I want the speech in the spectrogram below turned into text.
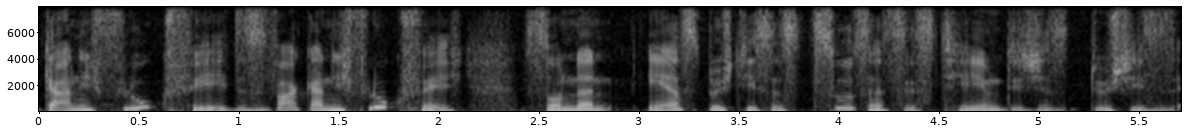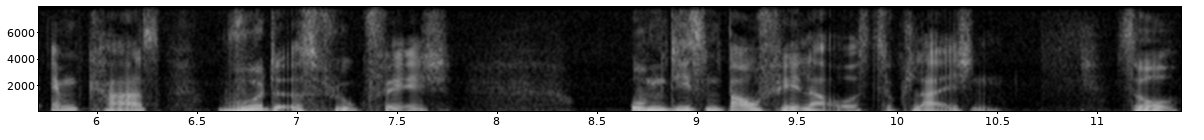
gar nicht flugfähig, das war gar nicht flugfähig, sondern erst durch dieses Zusatzsystem, durch, dieses MCAS, wurde es flugfähig, um diesen Baufehler auszugleichen. So,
